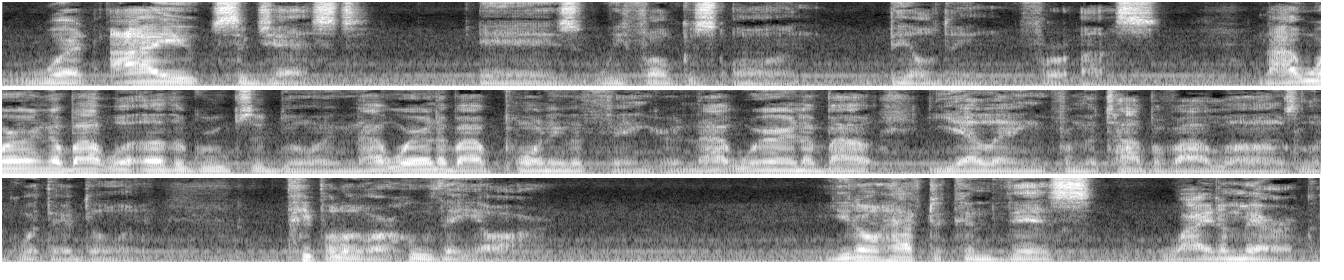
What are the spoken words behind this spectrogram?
What I suggest is we focus on building for us. Not worrying about what other groups are doing, not worrying about pointing the finger, not worrying about yelling from the top of our lungs, look what they're doing. People are who they are. You don't have to convince white America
